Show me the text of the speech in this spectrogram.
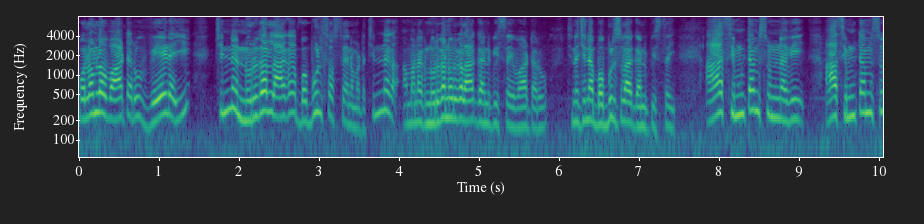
పొలంలో వాటరు వేడయి చిన్న నురగలాగా బబుల్స్ వస్తాయి అనమాట చిన్నగా మనకు నురగ నురగలాగా కనిపిస్తాయి వాటరు. చిన్న చిన్న బబుల్స్ లాగా కనిపిస్తాయి. ఆ సిమ్టమ్స్ ఉన్నవి ఆ సిమ్టమ్స్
